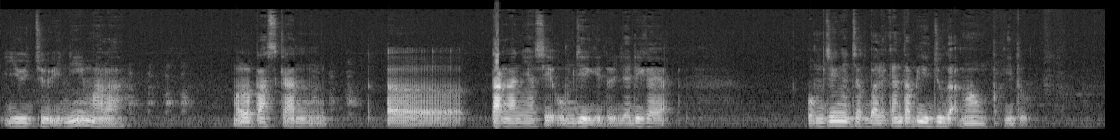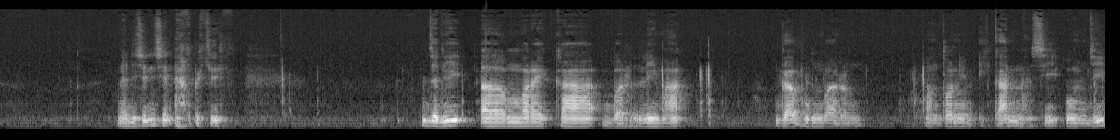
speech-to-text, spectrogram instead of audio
Yuju ini malah melepaskan e, tangannya si Umji gitu. Jadi kayak Umji ngejak balikan tapi Yuju nggak mau gitu. Nah di sini sih epic sih. Jadi uh, mereka berlima gabung bareng nontonin ikan nasi umji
